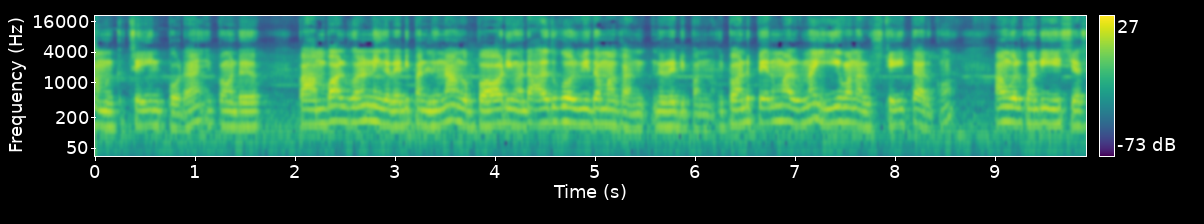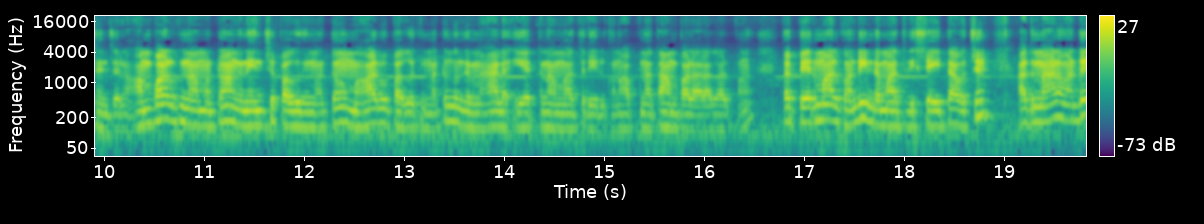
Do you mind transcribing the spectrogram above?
நமக்கு செயின் போட இப்போ வந்து இப்போ அம்பாள் கூட நீங்கள் ரெடி பண்ணீங்கன்னா அவங்க பாடி வந்து அதுக்கு ஒரு விதமாக ரெடி பண்ணணும் இப்போ வந்து பெருமாள்னால் ஈவனாக இருக்கும் ஸ்ட்ரெயிட்டாக இருக்கும். அவங்களுக்கு வந்து ஈஸியாக செஞ்சிடலாம். அம்பாளுக்குனா மட்டும் அங்கே நெஞ்சு பகுதி மட்டும் மார்பு பகுதி மட்டும் கொஞ்சம் மேலே ஏற்றின மாதிரி இருக்கணும். அப்படின்னா தான் அம்பாள் அழகாக இருப்பாங்க. இப்போ பெருமாளுக்கு வந்து இந்த மாதிரி ஸ்ட்ரெயிட்டாக வச்சு அது மேலே வந்து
